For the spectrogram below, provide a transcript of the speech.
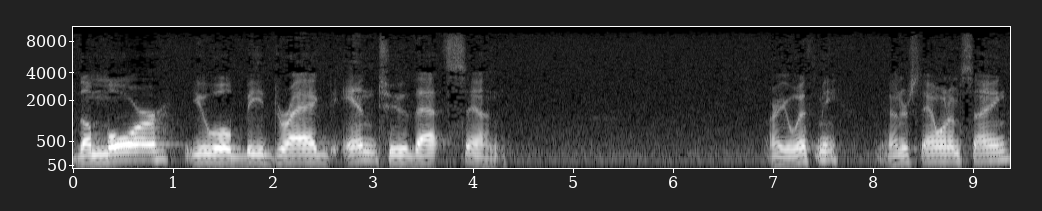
the more you will be dragged into that sin. Are you with me? You understand what I'm saying?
